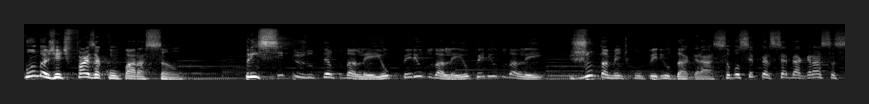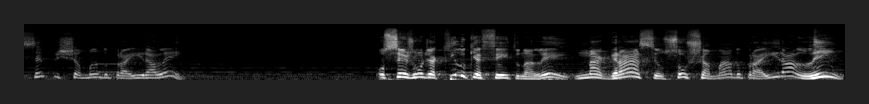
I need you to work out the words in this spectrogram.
quando a gente faz a comparação, princípios do tempo da lei, ou período da lei, ou período da lei, juntamente com o período da graça, você percebe a graça sempre chamando para ir além. Ou seja, onde aquilo que é feito na lei, na graça eu sou chamado para ir além.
